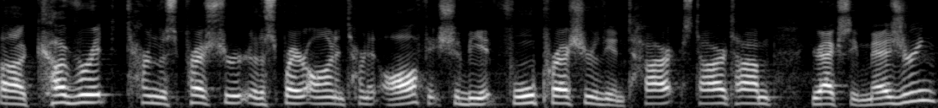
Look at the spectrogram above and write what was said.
uh, cover it, turn this pressure, the sprayer on and turn it off. It should be at full pressure the entire, entire time you're actually measuring.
